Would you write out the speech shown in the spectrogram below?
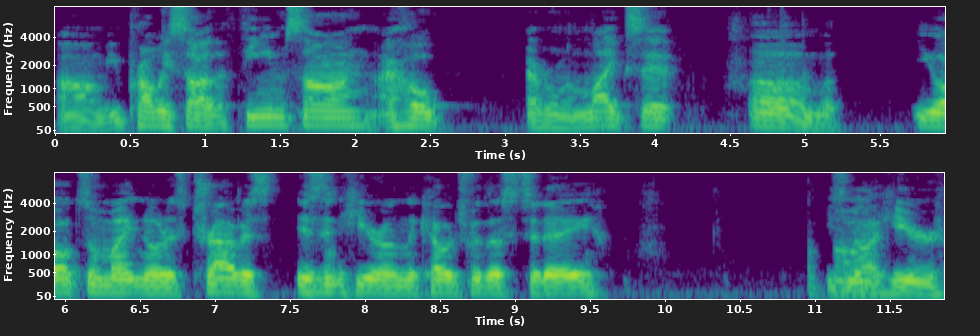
um, you probably saw the theme song. I hope everyone likes it. Um, you also might notice Travis isn't here on the couch with us today. He's Um, not here.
